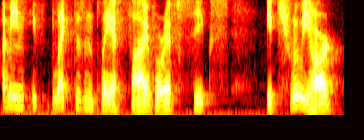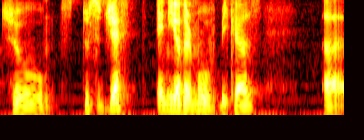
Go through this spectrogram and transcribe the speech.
I mean, if black doesn't play f5 or f6, it's really hard to to suggest any other move because uh,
